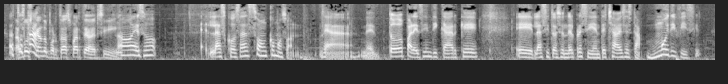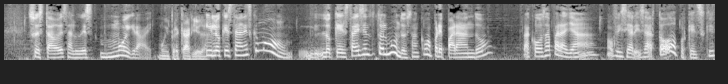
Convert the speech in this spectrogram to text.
Están tostado. buscando por todas partes a ver si... No, eso, las cosas son como son. O sea, eh, todo parece indicar que eh, la situación del presidente Chávez está muy difícil. Su estado de salud es muy grave. Muy precario ya. Y lo que están es como lo que está diciendo todo el mundo, están como preparando la cosa para ya oficializar todo, porque es que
